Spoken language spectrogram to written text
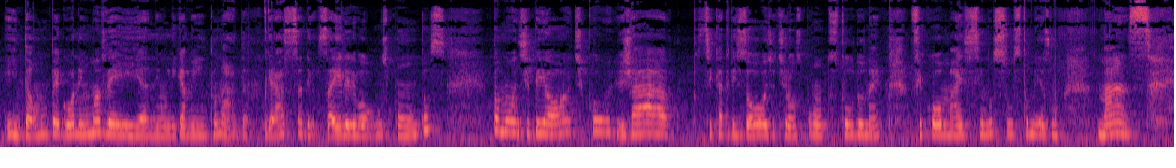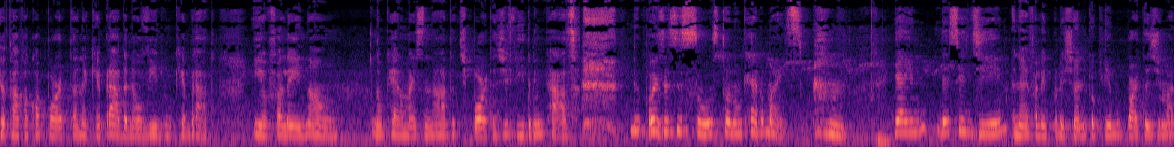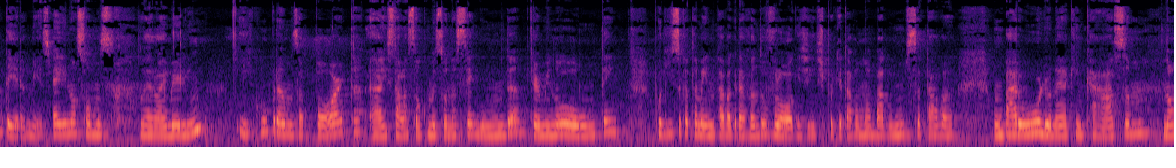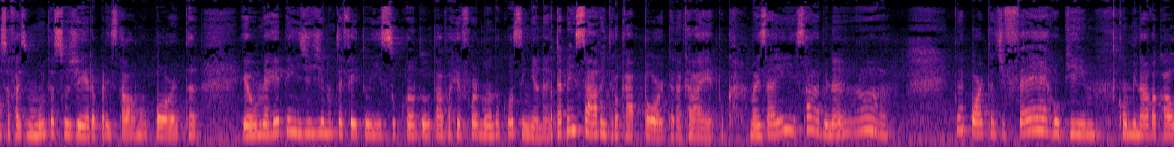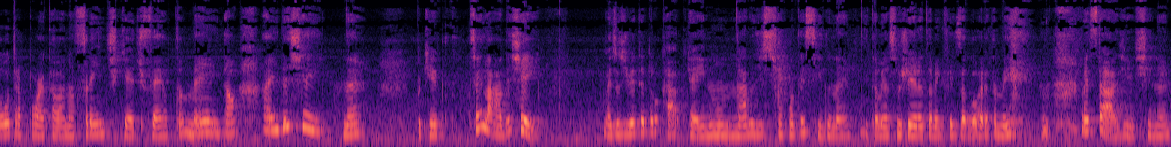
Então, não pegou nenhuma veia, nenhum ligamento, nada. Graças a Deus. Aí ele levou alguns pontos, tomou antibiótico, já cicatrizou, já tirou os pontos, tudo, né? Ficou mais assim no susto mesmo. Mas eu tava com a porta, né, quebrada, né? O vidro quebrado. E eu falei, não, não quero mais nada de porta de vidro em casa. Depois desse susto, eu não quero mais. E aí decidi, né? Falei pro Alexandre que eu queria uma porta de madeira mesmo. Aí nós fomos no Herói Merlin, e compramos a porta. A instalação começou na segunda, terminou ontem. Por isso que eu também não tava gravando o vlog, gente, porque tava uma bagunça, tava um barulho, né, aqui em casa. Nossa, faz muita sujeira para instalar uma porta. Eu me arrependi de não ter feito isso quando eu tava reformando a cozinha, né? Eu até pensava em trocar a porta naquela época, mas aí, sabe, né? Ah, né, porta de ferro que combinava com a outra porta lá na frente, que é de ferro também e tal. Aí deixei, né? Porque, sei lá, deixei. Mas eu devia ter trocado, porque aí não, nada disso tinha acontecido, né? E também a sujeira também que fez agora também. Mas tá, gente, né?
